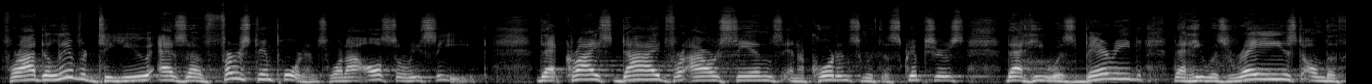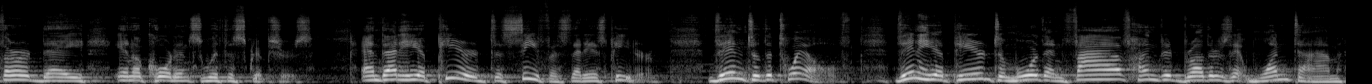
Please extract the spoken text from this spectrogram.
For I delivered to you as of first importance what I also received that Christ died for our sins in accordance with the Scriptures, that he was buried, that he was raised on the third day in accordance with the Scriptures, and that he appeared to Cephas, that is Peter, then to the twelve. Then he appeared to more than 500 brothers at one time,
